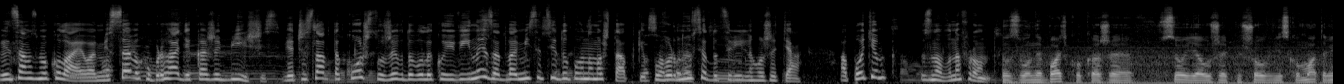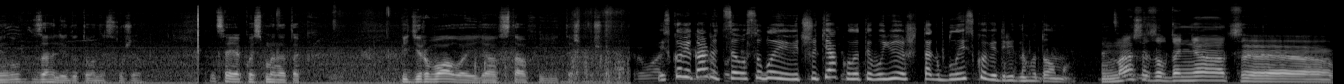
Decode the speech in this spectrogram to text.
Він сам з Миколаєва. Місцевих у бригаді каже більшість. В'ячеслав також служив до великої війни за два місяці до повномасштабки. Повернувся до цивільного життя, а потім знову на фронт. Дзвони батько, каже, все, я вже пішов в військкомат, а він взагалі до того не служив. І це якось мене так підірвало, і я встав і теж пішов. Військові кажуть, це особливі відчуття, коли ти воюєш так близько від рідного дому. Наше завдання це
